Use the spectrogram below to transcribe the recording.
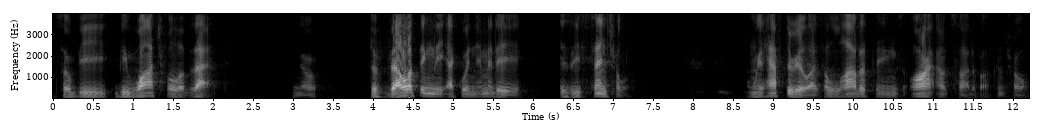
So be, be watchful of that. You know, developing the equanimity is essential. And we have to realize a lot of things are outside of our control.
